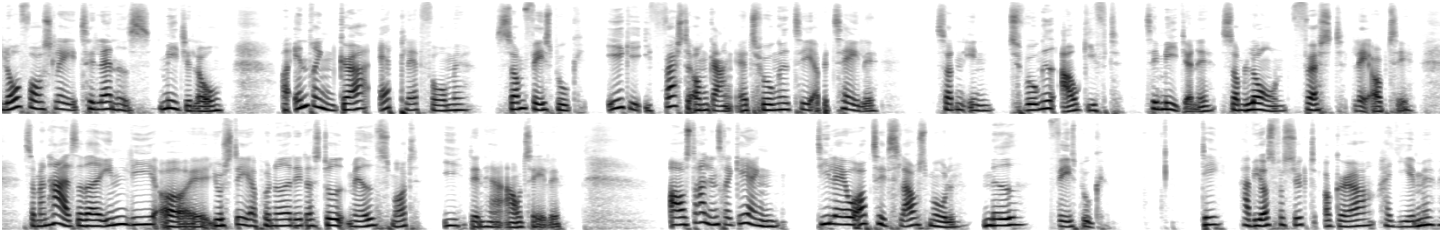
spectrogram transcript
lovforslag til landets medielov. Og ændringen gør, at platforme som Facebook ikke i første omgang er tvunget til at betale sådan en tvunget afgift til medierne, som loven først lagde op til. Så man har altså været inde lige og øh, justere på noget af det, der stod med småt i den her aftale. Og Australiens regering, de laver op til et slagsmål med Facebook. Det har vi også forsøgt at gøre herhjemme.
